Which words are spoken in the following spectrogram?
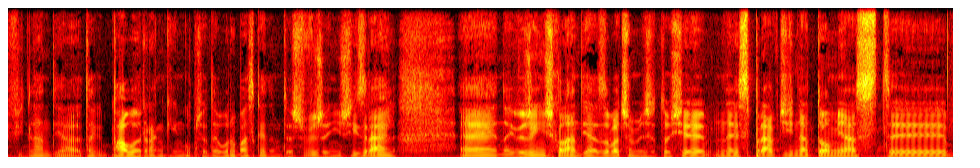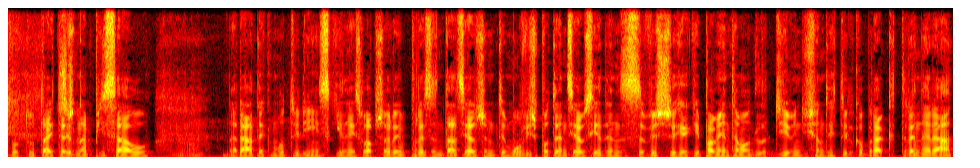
Finlandia, tak power rankingu przed Eurobasketem też wyżej niż Izrael, no i wyżej niż Holandia. Zobaczymy, że to się sprawdzi. Natomiast, bo tutaj też napisał no. Radek Motyliński, najsłabsza reprezentacja, o czym ty mówisz, potencjał jest jeden z wyższych, jakie pamiętam od lat 90., tylko brak trenera.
